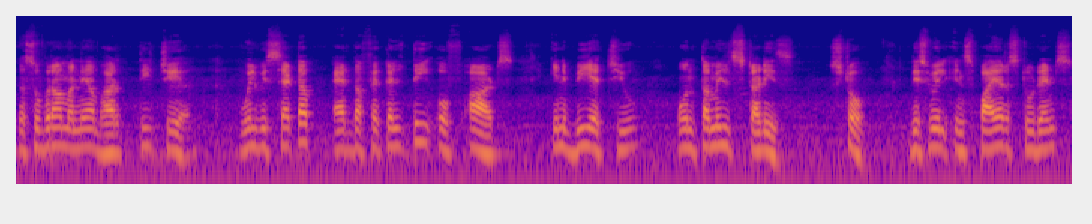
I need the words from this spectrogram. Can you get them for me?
The Subramanya Bharti chair will be set up at the Faculty of Arts in BHU on Tamil studies. Stop. This will inspire students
